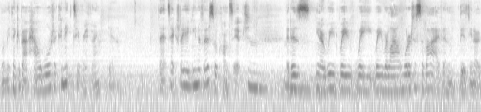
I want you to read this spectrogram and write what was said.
when we think about how water connects everything? Yeah, that's actually a universal concept. Mm. It is you know we, we we we rely on water to survive, and there's you know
